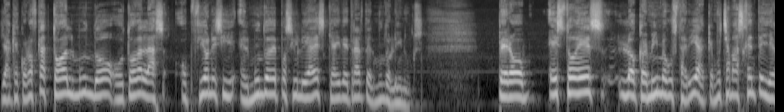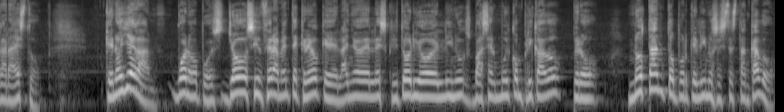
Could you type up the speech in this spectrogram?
y a que conozca todo el mundo o todas las opciones y el mundo de posibilidades que hay detrás del mundo Linux. Pero esto es lo que a mí me gustaría, que mucha más gente llegara a esto. ¿Que no llegan? Bueno, pues yo sinceramente creo que el año del escritorio en Linux va a ser muy complicado, pero no tanto porque Linux esté estancado,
